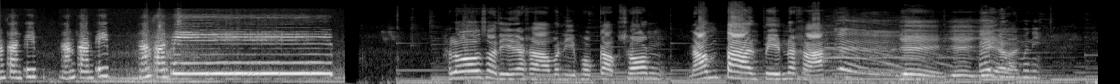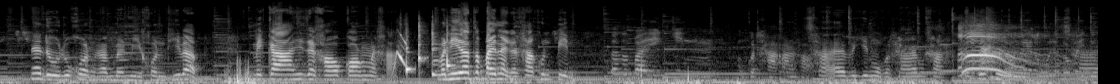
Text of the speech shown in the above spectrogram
น้ำตาลปี๊บน้ำตาลปี๊บน้ำตาลปี๊บฮัลโหลสวัสดีนะคะ วันนี้พบกับช่องน้ำตาลปี๊บนะคะเย่เย่เย่เอ้เย่ยอะไรดูมานี่เนี่ยดูทุกคนครับมันมีคนที่แบบไม่กล้าที่จะเข้ากล้องนะคะ วันนี้เราจะไปไหนกันคะคุณปิ่นเราจะไปกินหมูกระทะกันค่ะใช่ไปกินหมูกระทะกันค่ะก็คือไม่รู้เดี๋ยวก็ไปใช่ดู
